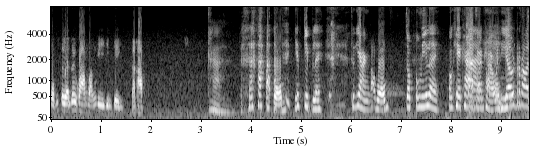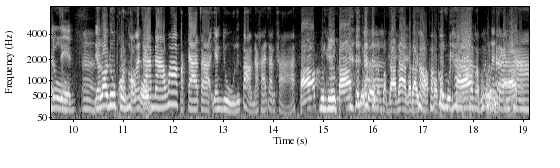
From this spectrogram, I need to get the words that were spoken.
ผมเตือนด้วยความหวังดีจริง ๆ นะครับ ค่ะครับผมเงียบกริบเลย ทุกอย่างครับผม จบตรงนี้เลย โอเคค่ะได้อาจารย์ขาวันนี้เดี๋ยวรอดูชัดเจนอ่าเดี๋ยวรอดูผลของครับอาจารย์นะว่าปากกาจะยังอยู่หรือเปล่านะคะ อาจารย์ขาครับยินดีครับเดี๋ยวเจอกันสัปดาห์หน้าก็ได้ขคอรับบพระคุณค่ะขอบพระคุณอาจารย์รับค่ะ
